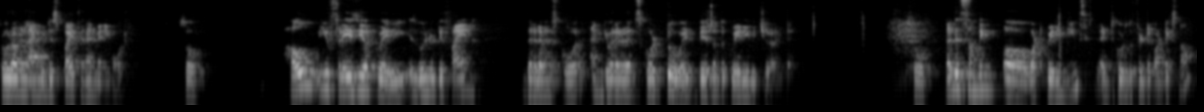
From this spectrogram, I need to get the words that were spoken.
programming languages, Python, and many more. So, how you phrase your query is going to define the relevance score and give a relevance score to it based on the query which you write. So that is something uh, what query means. Let's go to the filter context now.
